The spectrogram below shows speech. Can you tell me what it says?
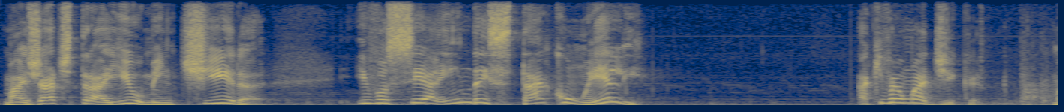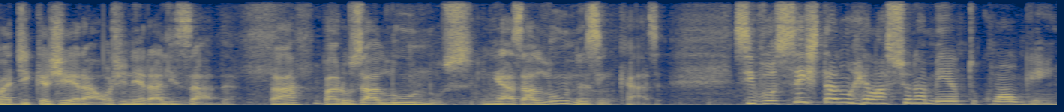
Mas já te traiu, mentira, e você ainda está com ele? Aqui vai uma dica. Uma dica geral, generalizada, tá? Para os alunos e as alunas em casa. Se você está num relacionamento com alguém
